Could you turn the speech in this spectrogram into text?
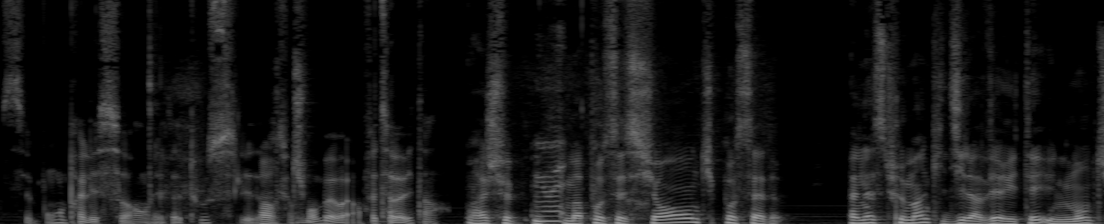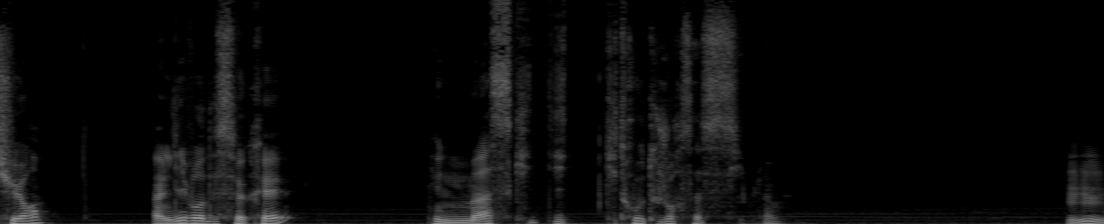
c'est bon. Après les sorts, on les a tous. Les Bon, bah ouais, en fait, ça va vite. Hein. Ouais, je fais ma possession. Tu possèdes un instrument qui dit la vérité, une monture, un livre des secrets, une masse qui, dit... qui trouve toujours sa cible. Mmh.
